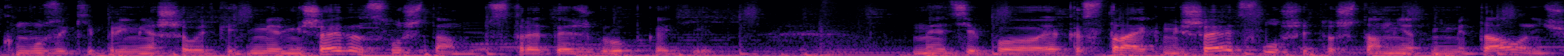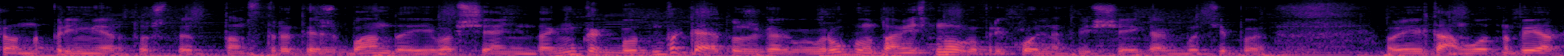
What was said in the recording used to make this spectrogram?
к музыке примешивать, какие мешает это слушать там стратеж группы какие-то. Мне типа Эко Страйк мешает слушать, то, что там нет ни металла, ничего, например, то, что это там стратеж банда, и вообще они так, ну, как бы, ну, такая тоже как бы группа, но там есть много прикольных вещей, как бы, типа, или там, вот, например,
